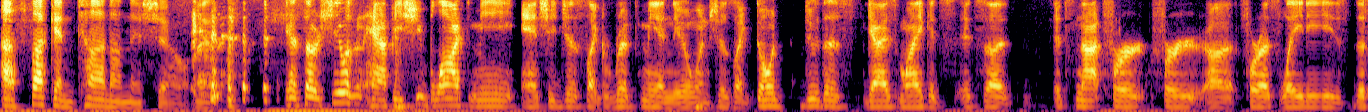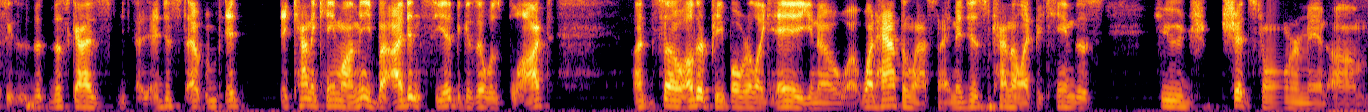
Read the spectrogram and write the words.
a fucking ton on this show. Yeah. yeah so she wasn't happy she blocked me and she just like ripped me a new one she was like don't do this guys mike it's it's uh it's not for for uh for us ladies this this guy's it just uh, it it kind of came on me but i didn't see it because it was blocked and so other people were like hey you know uh, what happened last night? And it just kind of like became this huge shitstorm and um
